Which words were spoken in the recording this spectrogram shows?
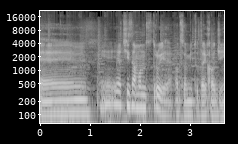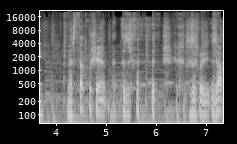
E, ja ci zamonstruję, o co mi tutaj chodzi. Na statku się z, chcesz powiedzieć, za,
